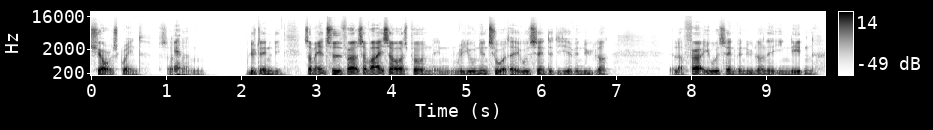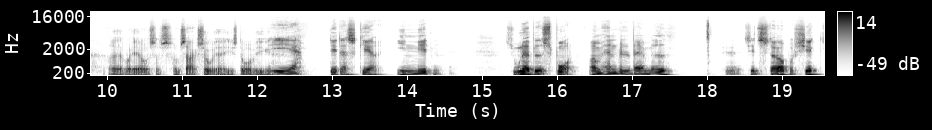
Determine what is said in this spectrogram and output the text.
Charles Grant. Så ja. Ja. øhm, lyt endelig. Som antydet før, så var I så også på en, en reunion-tur, da I udsendte de her vinyler, eller før I udsendte vinylerne i 19, øh, hvor jeg også som sagt så jer i Storvik. Ja, det der sker i 19. Sune er blevet spurgt, om han vil være med øh, til et større projekt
